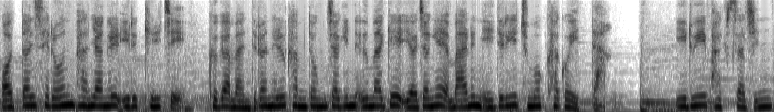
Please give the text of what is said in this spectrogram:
어떤 새로운 반향을 일으킬지 그가 만들어낼 감동적인 음악의 여정에 많은 이들이 주목하고 있다. 1위 박서진,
